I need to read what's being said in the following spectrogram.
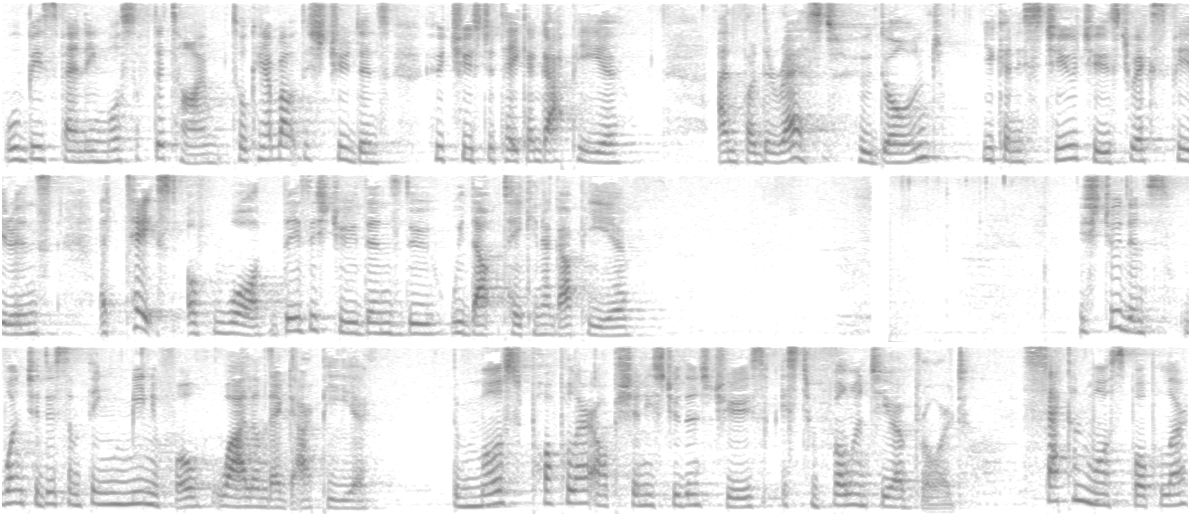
we'll be spending most of the time talking about the students who choose to take a gap year. And for the rest who don't, you can still choose to experience a taste of what these students do without taking a gap year. Students want to do something meaningful while on their gap year. The most popular option students choose is to volunteer abroad. Second most popular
